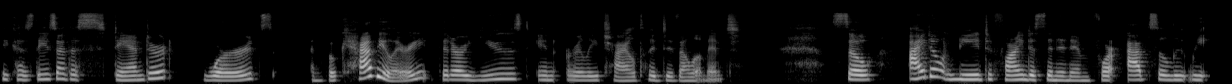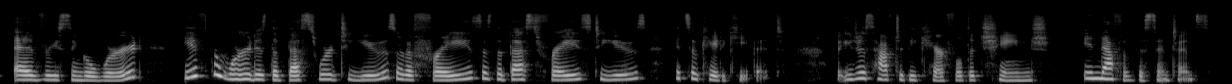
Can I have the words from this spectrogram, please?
because these are the standard words and vocabulary that are used in early childhood development. So I don't need to find a synonym for absolutely every single word. If the word is the best word to use or the phrase is the best phrase to use, it's okay to keep it. But you just have to be careful to change enough of the sentence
